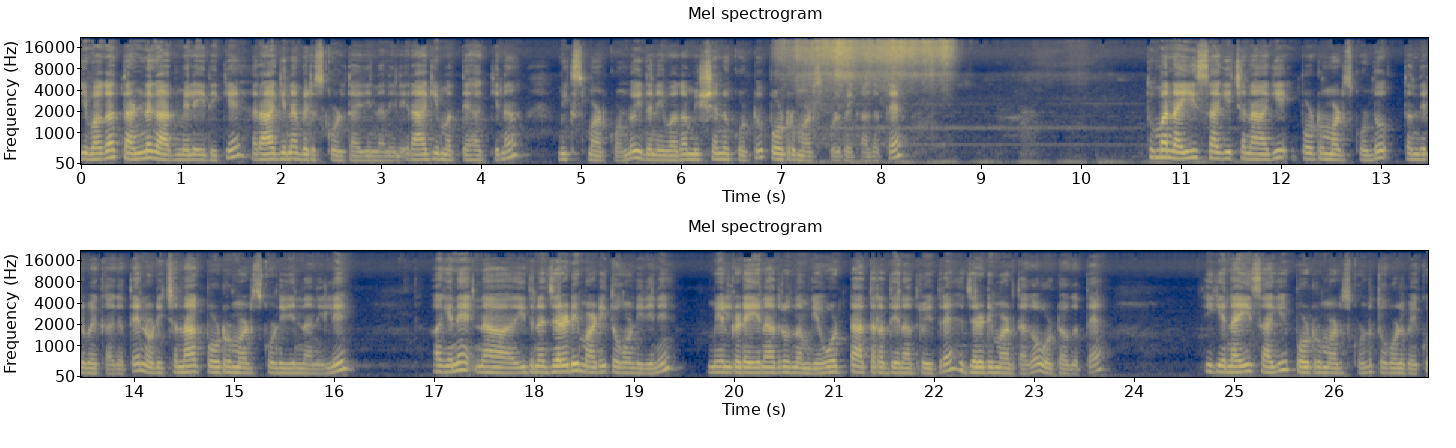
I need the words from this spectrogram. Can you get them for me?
ಇವಾಗ ತಣ್ಣಗಾದಮೇಲೆ ಇದಕ್ಕೆ ರಾಗಿನ ಬೆರೆಸ್ಕೊಳ್ತಾ ಇದ್ದೀನಿ ನಾನಿಲ್ಲಿ. ರಾಗಿ ಮತ್ತು ಅಕ್ಕಿನ ಮಿಕ್ಸ್ ಮಾಡಿಕೊಂಡು ಇದನ್ನು ಇವಾಗ ಮಿಷನ್ನು ಕೊಟ್ಟು ಪೌಡ್ರ್ ಮಾಡಿಸ್ಕೊಳ್ಬೇಕಾಗತ್ತೆ. ತುಂಬ ನೈಸಾಗಿ ಚೆನ್ನಾಗಿ ಪೌಡ್ರ್ ಮಾಡಿಸ್ಕೊಂಡು ತಂದಿರಬೇಕಾಗತ್ತೆ. ನೋಡಿ, ಚೆನ್ನಾಗಿ ಪೌಡ್ರ್ ಮಾಡಿಸ್ಕೊಂಡಿದ್ದೀನಿ ನಾನಿಲ್ಲಿ. ಹಾಗೆಯೇ ನಾ ಇದನ್ನು ಜರಡಿ ಮಾಡಿ ತೊಗೊಂಡಿದ್ದೀನಿ ಮೇಲ್ಗಡೆ ಏನಾದರೂ ನಮಗೆ ಒಟ್ಟು ಆ ಥರದ್ದು ಏನಾದರೂ ಇದ್ದರೆ ಜರಡಿ ಮಾಡಿದಾಗ ಒಟ್ಟೋಗುತ್ತೆ. ಹೀಗೆ ನೈಸಾಗಿ ಪೌಡ್ರ್ ಮಾಡಿಸ್ಕೊಂಡು ತೊಗೊಳ್ಬೇಕು.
